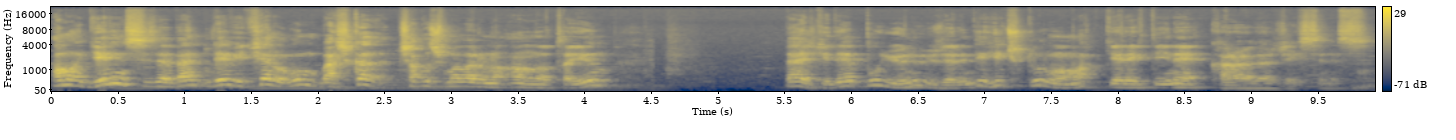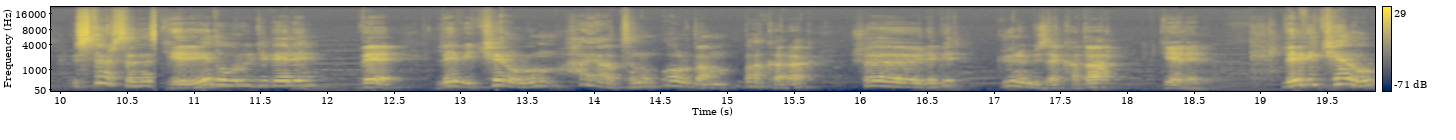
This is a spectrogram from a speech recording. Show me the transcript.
Ama gelin size ben Levi Carroll'un başka çalışmalarını anlatayım. Belki de bu yönü üzerinde hiç durmamak gerektiğine karar vereceksiniz. İsterseniz geriye doğru gidelim ve Levi Carroll'un hayatını oradan bakarak şöyle bir günümüze kadar gelelim. Levi Carroll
